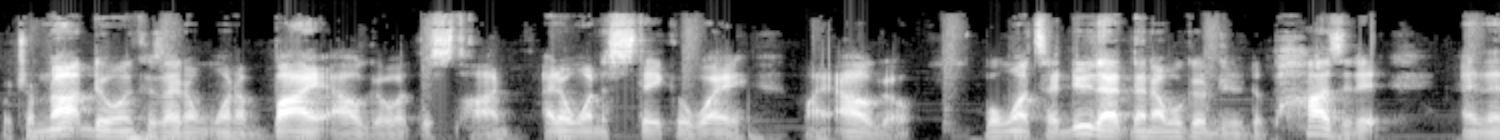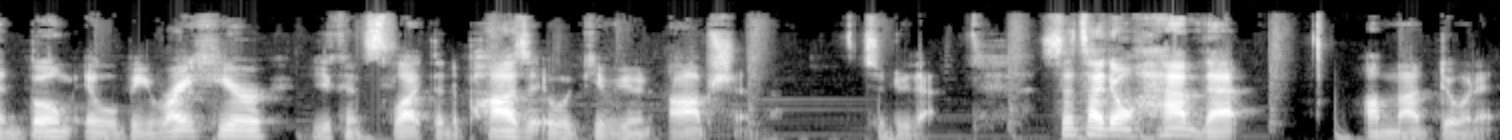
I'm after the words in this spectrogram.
which I'm not doing because I don't want to buy Algo at this time. I don't want to stake away my Algo. But once I do that, then I will go to deposit it and then boom, it will be right here. You can select the deposit. It would give you an option to do that. Since I don't have that, I'm not doing it.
